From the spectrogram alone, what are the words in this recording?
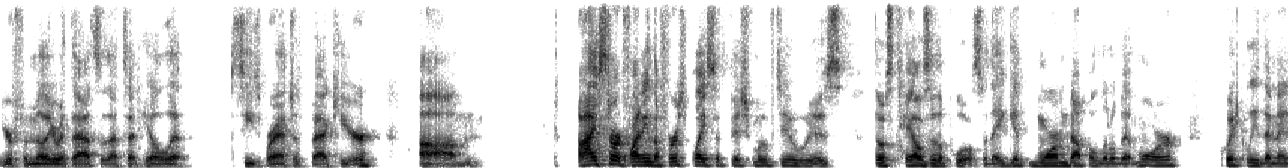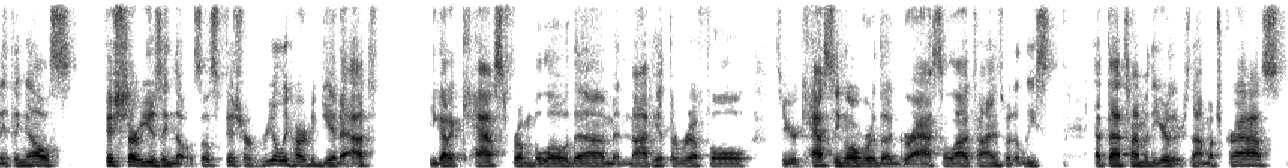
you're familiar with that. So that's that hill that sees branches back here. Um, I start finding the first place that fish move to is those tails of the pool. So they get warmed up a little bit more quickly than anything else. Fish start using those. Those fish are really hard to get at. You got to cast from below them and not hit the riffle. So you're casting over the grass a lot of times, but at least at that time of the year, there's not much grass,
